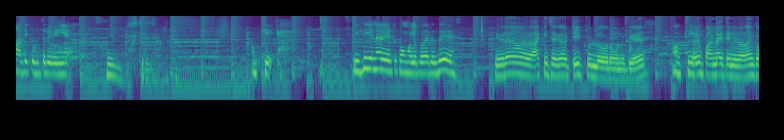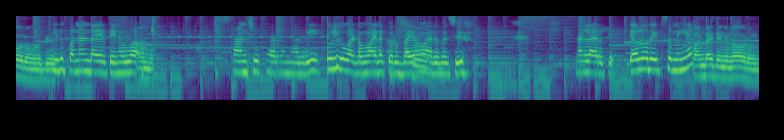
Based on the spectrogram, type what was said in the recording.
மாத்தி கொடுத்துருவீங்க. ஓகே. இது என்ன ரேட்டுக்கு உங்களுக்கு வருது? இதெல்லாம் சர்க்காக டீ குள்ள வரும் உங்களுக்கு. ஓகே. வெறும் பன்னெண்டாயிரத்தி ஐநூறுவா தான் வரும் உங்களுக்கு. இது பன்னெண்டாயிரத்தி ஐநூறுரூவா ஆமா. சாஞ்சு மாதிரி. தூளிக்க மாட்டோமா? எனக்கு ஒரு பயமா இருந்துச்சு. நல்லா இருக்கு. எவ்வளோ ரேட் சொன்னீங்க? பன்னெண்டாயிரத்தி ஐநூறுவா வரும்.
